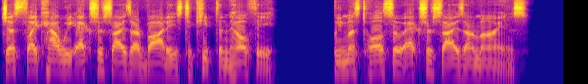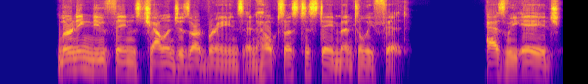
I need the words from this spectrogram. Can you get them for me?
Just like how we exercise our bodies to keep them healthy, we must also exercise our minds. Learning new things challenges our brains and helps us to stay mentally fit. As we age,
